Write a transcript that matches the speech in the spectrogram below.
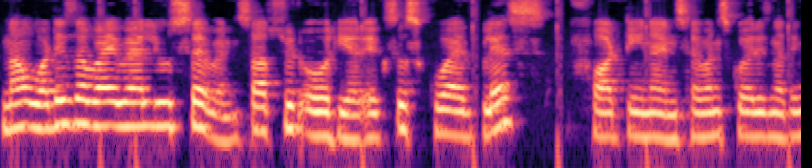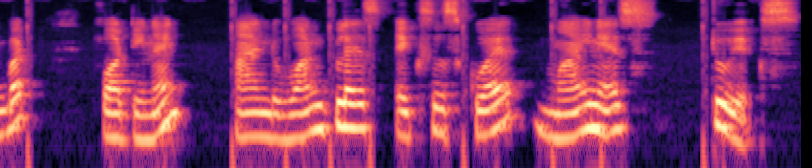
now what is the y value? 7 substitute over here x square plus 49 7 square is nothing but 49 and 1 plus x square minus 2x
